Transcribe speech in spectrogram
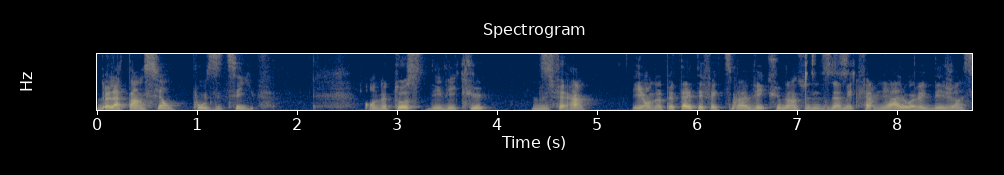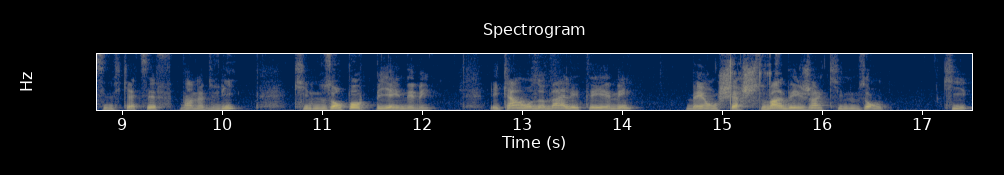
de l'attention positive. On a tous des vécus différents et on a peut-être effectivement vécu dans une dynamique familiale ou avec des gens significatifs dans notre vie qui ne nous ont pas bien aimés. Et quand on a mal été aimé, bien, on cherche souvent des gens qui nous, ont, qui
